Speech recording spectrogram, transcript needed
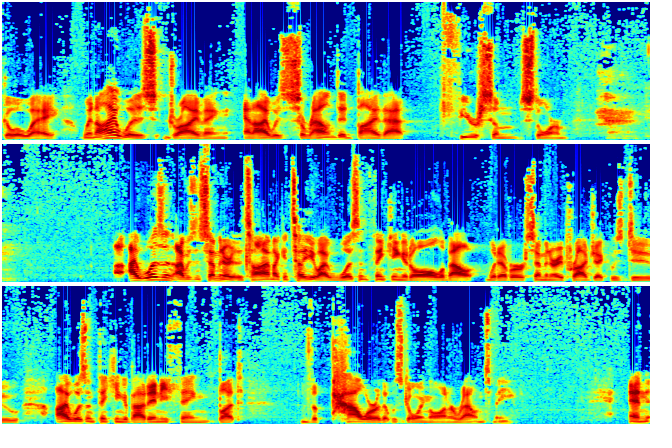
go away. When I was driving and I was surrounded by that fearsome storm, I wasn't, I was in seminary at the time. I can tell you I wasn't thinking at all about whatever seminary project was due. I wasn't thinking about anything but the power that was going on around me. And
